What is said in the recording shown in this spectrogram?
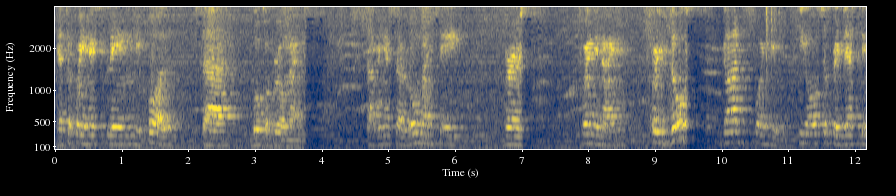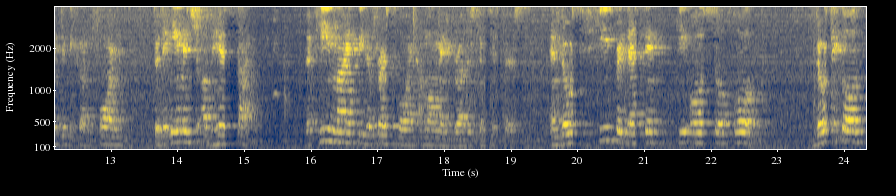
Ito po yung explain ni Paul sa Book of Romans. Sabi niya sa Romans 8 verse 29, For those God foreknew, He also predestined to be conformed to the image of His Son, that He might be the firstborn among many brothers and sisters. And those He predestined, He also called. Those He called,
